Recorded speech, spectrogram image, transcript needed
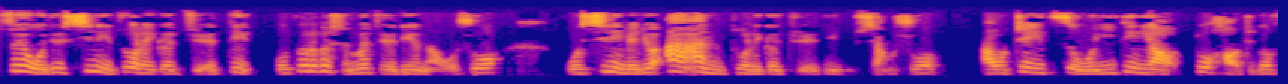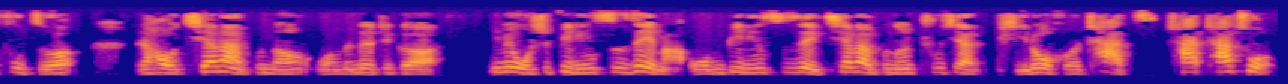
所以我就心里做了一个决定，我做了个什么决定呢？我说，我心里面就暗暗的做了一个决定，想说啊，我这一次我一定要做好这个负责，然后千万不能我们的这个，因为我是 B 零四 Z 嘛，我们 B 零四 Z 千万不能出现纰漏和差差差错，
